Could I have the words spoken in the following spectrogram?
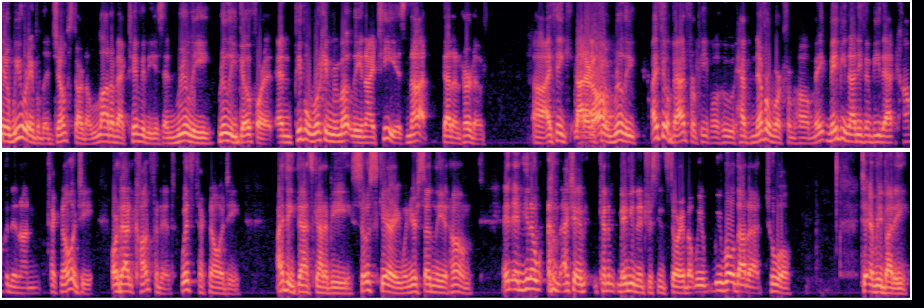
you know we were able to jumpstart a lot of activities and really really go for it. And people working remotely in it is not that unheard of. Uh, i think not at I all. feel really i feel bad for people who have never worked from home may, maybe not even be that competent on technology or that confident with technology. I think that's got to be so scary when you're suddenly at home. And, and you know actually kind of maybe an interesting story but we, we rolled out a tool to everybody.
